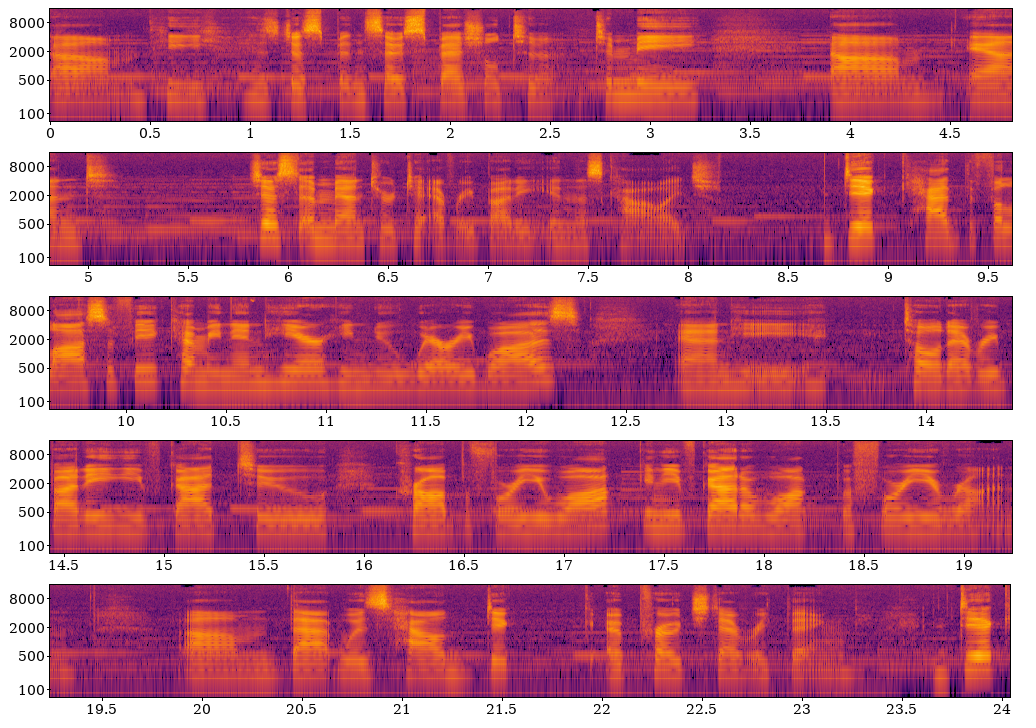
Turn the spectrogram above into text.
um, he has just been so special to, to me. Um, and just a mentor to everybody in this college. Dick had the philosophy coming in here, he knew where he was, and he told everybody you've got to crawl before you walk and you've got to walk before you run. Um, that was how Dick approached everything. Dick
